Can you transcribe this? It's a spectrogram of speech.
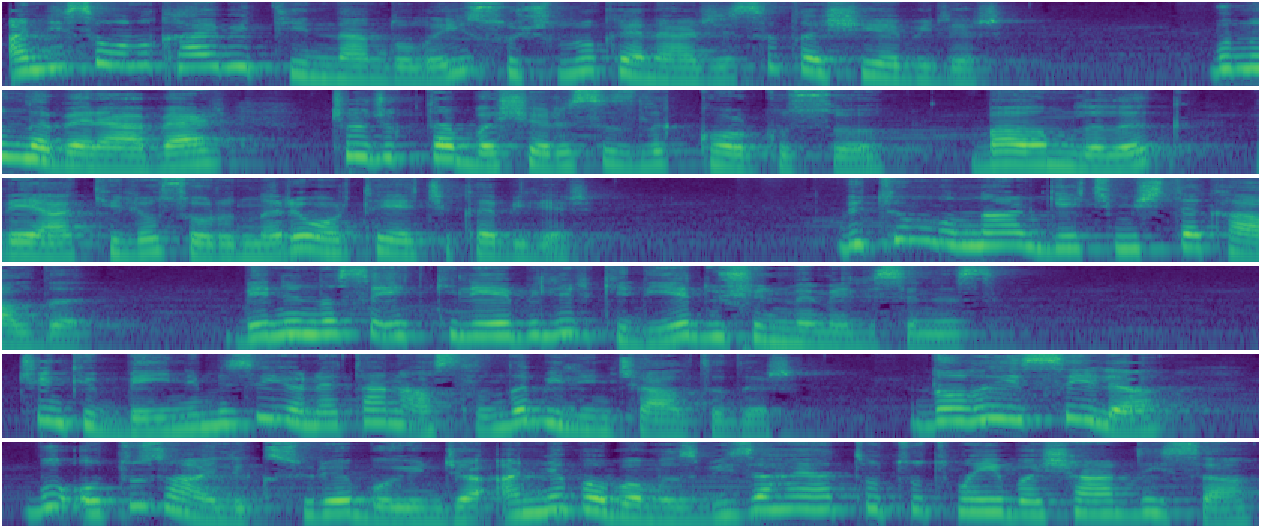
Annesi onu kaybettiğinden dolayı suçluluk enerjisi taşıyabilir. Bununla beraber çocukta başarısızlık korkusu, bağımlılık veya kilo sorunları ortaya çıkabilir. Bütün bunlar geçmişte kaldı. Beni nasıl etkileyebilir ki diye düşünmemelisiniz. Çünkü beynimizi yöneten aslında bilinçaltıdır. Dolayısıyla bu 30 aylık süre boyunca anne babamız bizi hayatta tutmayı başardıysa,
